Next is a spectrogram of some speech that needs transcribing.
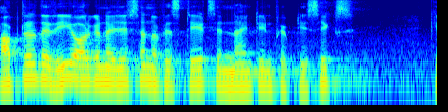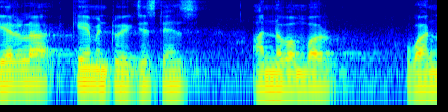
After the reorganization of states in 1956, Kerala came into existence on November 1,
